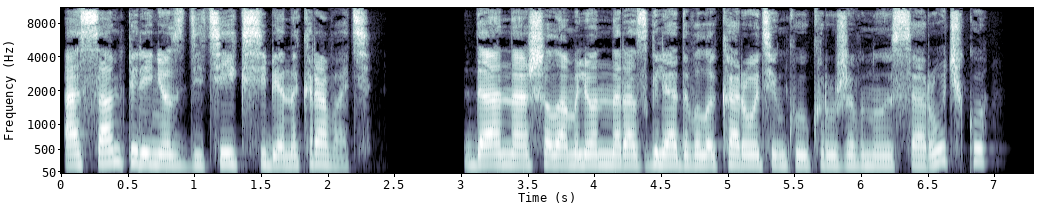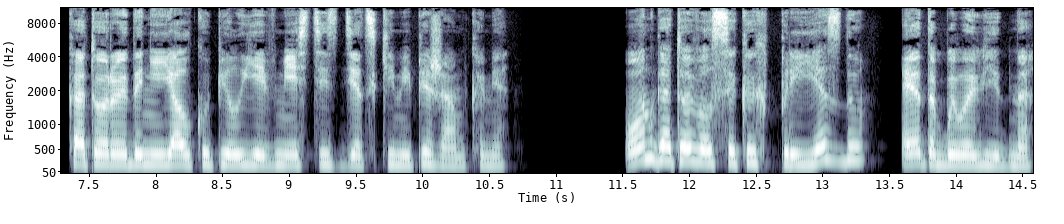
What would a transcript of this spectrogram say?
а сам перенес детей к себе на кровать. Дана ошеломленно разглядывала коротенькую кружевную сорочку, которую Даниял купил ей вместе с детскими пижамками. Он готовился к их приезду, это было видно.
